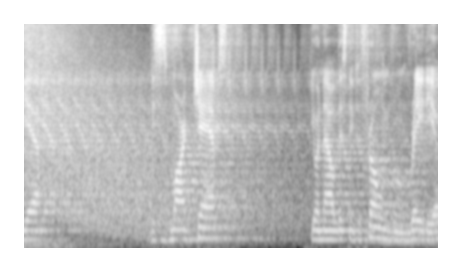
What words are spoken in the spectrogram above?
Yeah. This is Mark Jams. You are now listening to Throne Room Radio.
